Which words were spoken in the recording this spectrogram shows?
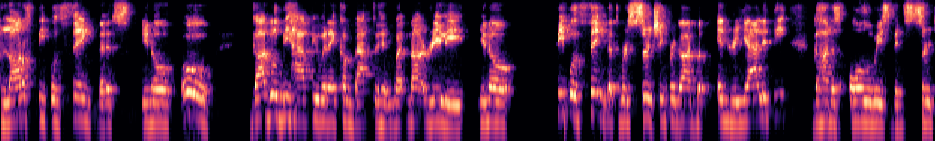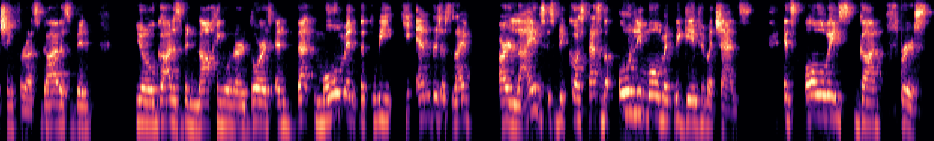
a lot of people think that it's, you know, oh, God will be happy when I come back to Him, but not really. You know, people think that we're searching for God, but in reality, God has always been searching for us. God has been, you know, God has been knocking on our doors. And that moment that we He enters us life, our lives is because that's the only moment we gave Him a chance. It's always God first.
